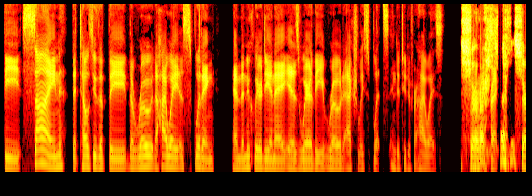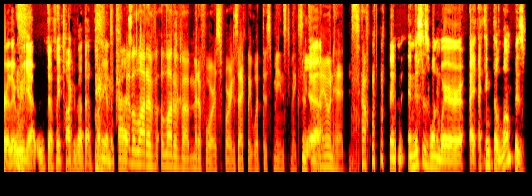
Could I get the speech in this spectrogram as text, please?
the sign that tells you that the the road the highway is splitting, and the nuclear DNA is where the road actually splits into two different highways. Sure, sure. There we yeah, we've definitely talked about that plenty in the past. I have a lot of a lot of uh, metaphors for exactly what this means to make sense yeah. in my own head. So. and and this is one where I, I think the lump is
